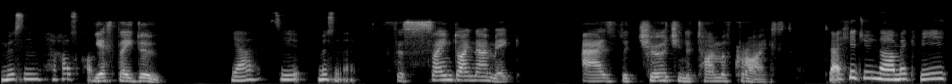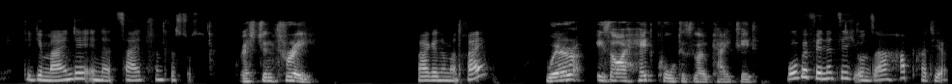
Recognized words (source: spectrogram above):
müssen herauskommen. Yes, they do. Ja, sie müssen es. It's the same dynamic as the church in the time of Christ. Gleiche Dynamik wie die Gemeinde in der Zeit von Christus. Question three Frage Nummer drei. Where is our headquarters located? Wo befindet sich unser Hauptquartier?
